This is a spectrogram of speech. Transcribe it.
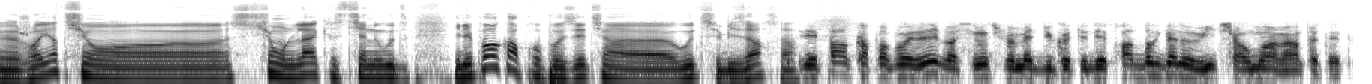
Euh, je regarde si on, si on l'a, Christian Wood. Il n'est pas encore proposé, tiens, euh, Wood, c'est bizarre ça. Il n'est pas encore proposé, bah, sinon tu peux mettre du côté des trois Bogdanovic à au moins 20 peut-être.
